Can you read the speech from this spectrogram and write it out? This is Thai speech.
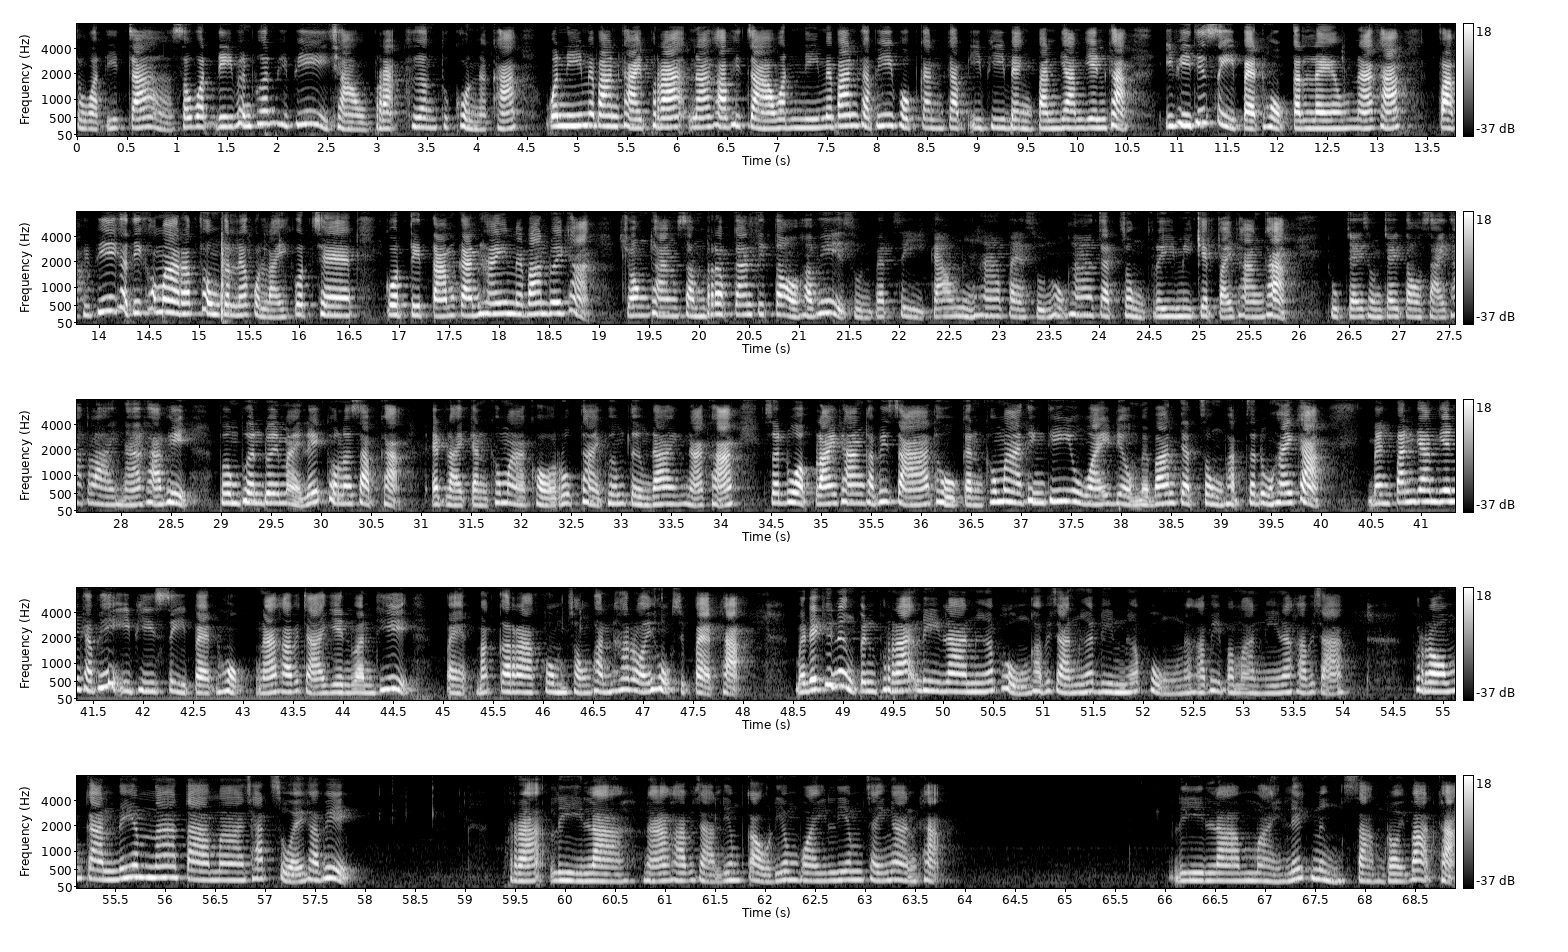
สวัสดีจ้า สวัสดีเพื่อนๆพี่ๆชาวพระเครื่องทุกคนนะคะ วันนี้แม่บ้านขายพระนะคะพี่จ๋าวันนี้แม่บ้านค่ะพี่พบกันกับ EP แบ่งปันยามเย็นค่ะ EP ที่ 486 กันแล้วนะคะ ฝากพี่ๆค่ะที่เข้ามารับชมกันแล้วกดไลค์กดแชร์ กดติดตามกันให้แม่บ้านด้วยค่ะ ช่องทางสำหรับการติดต่อค่ะพี่ 0849158065 จัดส่งฟรีมีเก็บปลายทางค่ะ ถูกใจสนใจต่อสายทักไลน์นะคะพี่ เพิ่มเพื่อนด้วยหมายเลขโทรศัพท์ค่ะ แอดไลน์กันเข้ามาขอรูปถ่ายเพิ่มเติมได้นะคะ สะดวกปลายทางค่ะพี่จ๋าโทรกันเข้ามาทิ้งที่อยู่ไว้เดี๋ยวแม่บ้านจัดส่งพัสดุให้ค่ะ แบ่งปันยามเย็นค่ะพี่ EP 486 นะคะพี่จ๋าเย็นวันที่ 8 มกราคม 2568 ค่ะหมายเลขที่1เป็นพระลีลาเนื้อผงค่ะพี่จ๋าเนื้อดินเนื้อผงนะคะ พี่ประมาณนี้นะคะพี่จ๋า พร้อมกันเลี่ยมหน้าตามาชัดสวยค่ะพี่ พระลีลานะคะพี่จ๋าเลี่ยมเก่าเลี่ยมไวเลี่ยมใช้งานค่ะ ลีลาหมายเลขหนึ่งสามร้อยบาทค่ะ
